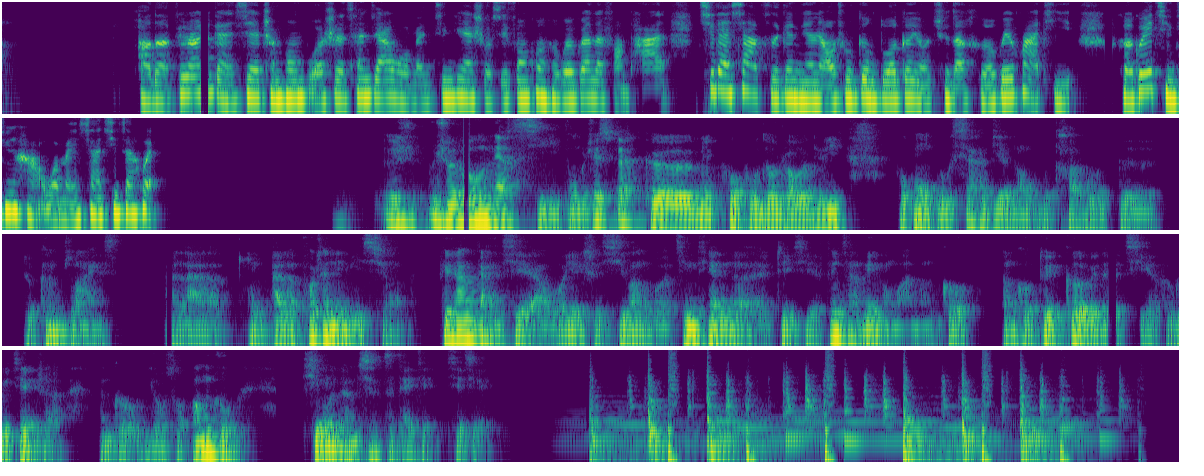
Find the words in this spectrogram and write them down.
好的，非常感谢陈鹏博士参加我们今天首席风控合规官的访谈，期待下次跟您聊出更多更有趣的合规话题。合规，请听好，我们下期再会。Je vous remercie. Donc j'espère que mes propos d'aujourd'hui pourront vous servir dans vos travaux de de compliance. À la à la prochaine émission. 非常感谢啊，我也是希望我今天的这些分享内容啊，能够能够对各位的企业合规建设能够有所帮助。 希望咱们下次再见，谢谢。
